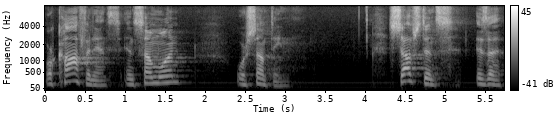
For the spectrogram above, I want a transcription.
or confidence in someone or something. Substance is a,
